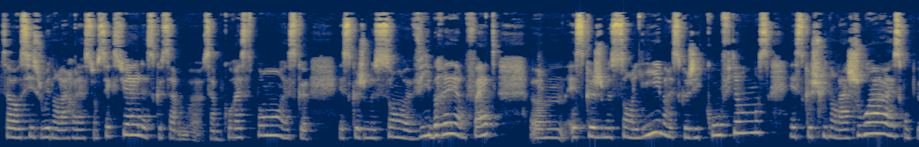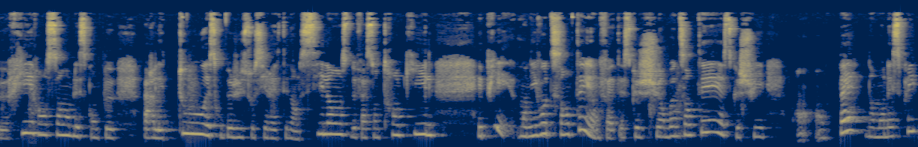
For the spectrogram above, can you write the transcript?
ça va aussi jouer dans la relation sexuelle, est-ce que ça me, ça me correspond, est-ce que, est que je me sens vibrer en fait, euh, est-ce que je me sens libre, est-ce que j'ai confiance, est-ce que je suis dans la joie, est-ce qu'on peut rire ensemble, est-ce qu'on peut parler de tout, est-ce qu'on peut juste aussi rester dans le de façon tranquille. Et puis, mon niveau de santé, en fait. Est-ce que je suis en bonne santé? Est-ce que je suis en, paix dans mon esprit?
